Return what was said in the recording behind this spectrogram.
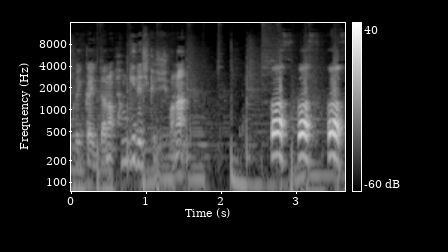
그러니까 일단은 환기를 시켜주시거나 껐, 껐, 껐.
